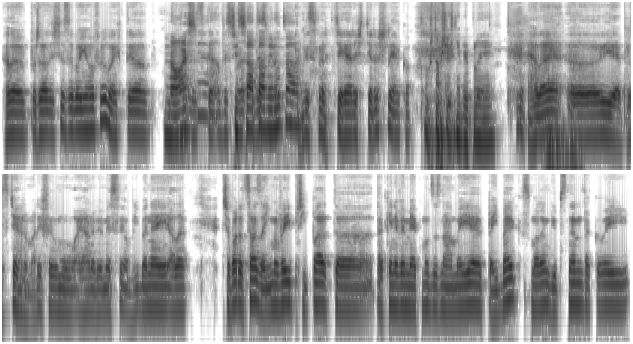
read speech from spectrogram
Hele, pořád ještě se bavíme o filmech. Ty, no jasně, dneska, aby jsme, 30. aby jsme, minuta. Aby jsme na těch her ještě došli. Jako. Už to všichni vypli. Hele, eh, je prostě hromady filmů a já nevím, jestli oblíbený, ale třeba docela zajímavý případ, eh, taky nevím, jak moc známý je Payback s Melem Gibsonem, takový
